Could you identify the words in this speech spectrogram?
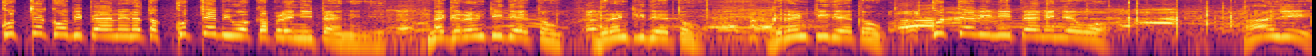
कुत्ते को भी पहने ना तो कुत्ते भी वो कपड़े नहीं पहनेंगे। मैं गारंटी देता हूँ गारंटी देता हूँ गारंटी देता हूँ कुत्ते भी नहीं पहनेंगे वो। हाँ जी।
